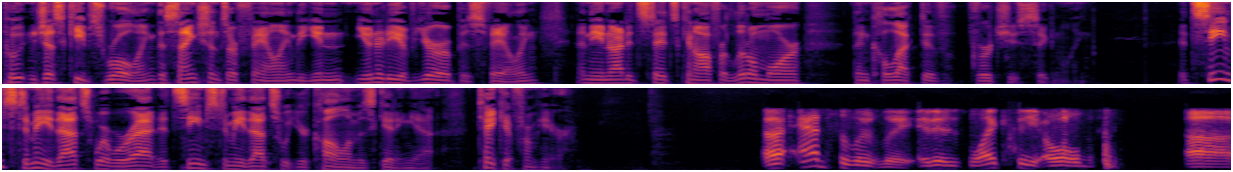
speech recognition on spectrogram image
Putin just keeps rolling. The sanctions are failing. The un- unity of Europe is failing. And the United States can offer little more than collective virtue signaling. It seems to me that's where we're at. It seems to me that's what your column is getting at. Take it from here. Uh, absolutely. It is like the old uh,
